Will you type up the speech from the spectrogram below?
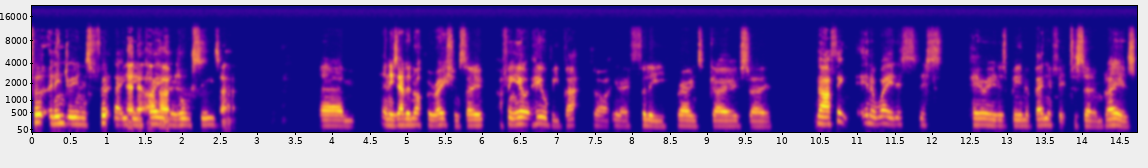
foot, an injury in his foot that he's Yeah, been playing heard all season. Um, and he's had an operation, so I think he'll he'll be back, like, you know, fully raring to go. So no, I think in a way this this period has been a benefit to certain players.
